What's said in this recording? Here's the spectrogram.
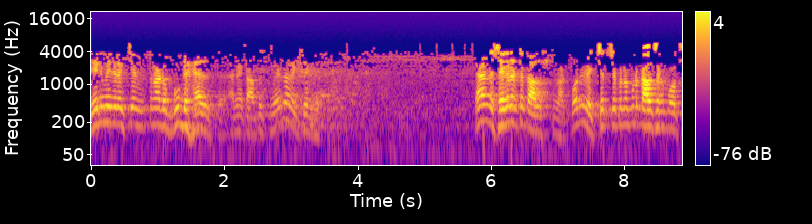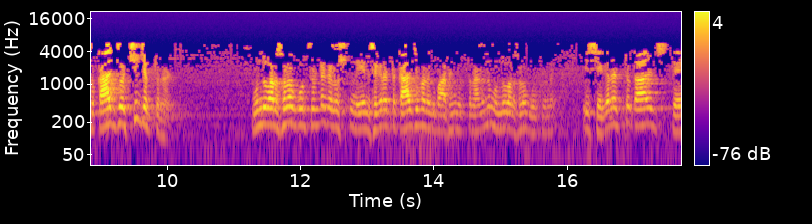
దేని మీద లెక్చర్ చెప్తున్నాడు? గుడ్ హెల్త్ అనే టాపిక్ మీద లెక్చర్ చెప్తున్నాడు. అండ్ సిగరెట్ కాలుస్తున్నాడు. పోనీ లెక్చర్ చెప్పినప్పుడు కాల్చకపోవచ్చు. కాల్చి వచ్చి చెప్తున్నాడు. ముందు వరుసలో కూర్చుంటే తెలుస్తుంది ఈయన సిగరెట్ కాల్చి మనకు పాఠం చెప్తున్నాడని ముందు వరుసలో కూర్చుంది ఈ సిగరెట్ కాల్చితే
